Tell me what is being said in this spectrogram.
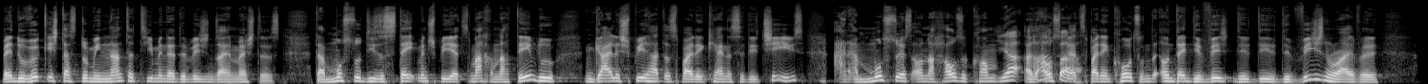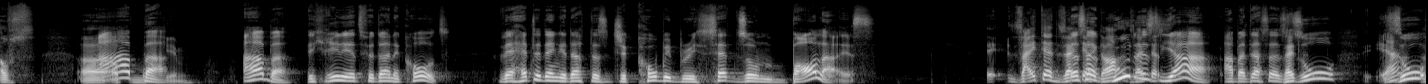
Wenn du wirklich das dominante Team in der Division sein möchtest, dann musst du dieses Statement-Spiel jetzt machen. Nachdem du ein geiles Spiel hattest bei den Kansas City Chiefs, ah, dann musst du jetzt auch nach Hause kommen, Ja, also aber- auswärts bei den Colts und, und dein Divi die, die Division-Rival aufs äh, auf Aber- geben. Aber ich rede jetzt für deine Colts. Wer hätte denn gedacht, dass Jacoby Brissett so ein Baller ist? Seit der, seit Dass er da, gut ist, der, ja, aber dass er Seit- so, Ja, so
